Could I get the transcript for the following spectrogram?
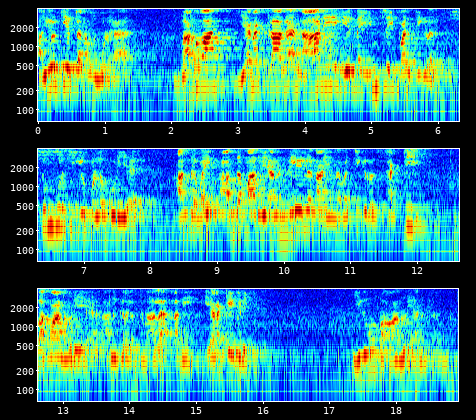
அயோக்கியத்தனம் கூட பகவான் எனக்காக நானே என்னை இம்சைப்படுத்திக்கிறது துன்புறுத்திக்க கொள்ளக்கூடிய அந்த வை அந்த மாதிரியான நிலையில் நான் என்னை வச்சுக்கிற சக்தி பகவானுடைய அனுக்கிரகத்தினால அது எனக்கே கிடைக்குது. இதுவும் பகவானுடைய அனுக்கிரகம் தான்.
